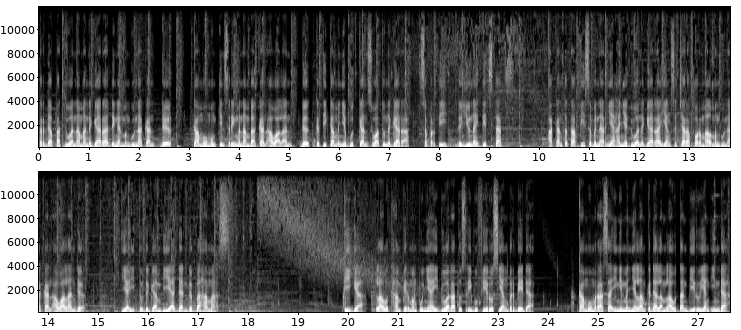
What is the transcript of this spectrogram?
Terdapat dua nama negara dengan menggunakan the kamu mungkin sering menambahkan awalan the ketika menyebutkan suatu negara, seperti the United States. Akan tetapi sebenarnya hanya dua negara yang secara formal menggunakan awalan the, yaitu The Gambia dan The Bahamas. 3. Laut hampir mempunyai 200.000 virus yang berbeda. Kamu merasa ingin menyelam ke dalam lautan biru yang indah,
